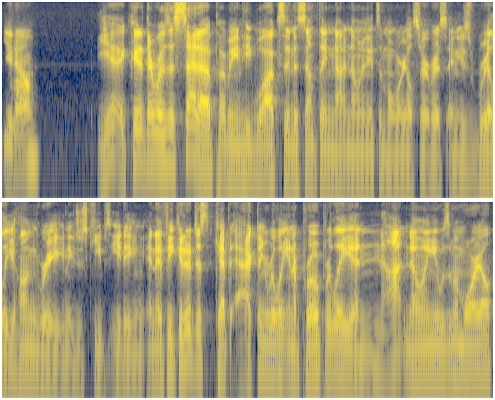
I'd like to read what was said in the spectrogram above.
you know Yeah, it could. There was a setup. I mean, he walks into something not knowing it's a memorial service, and he's really hungry, and he just keeps eating. And if he could have just kept acting really inappropriately and not knowing it was a memorial,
